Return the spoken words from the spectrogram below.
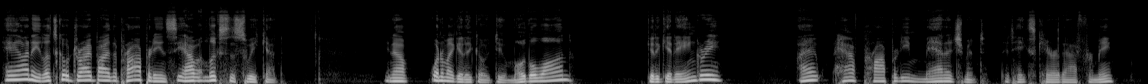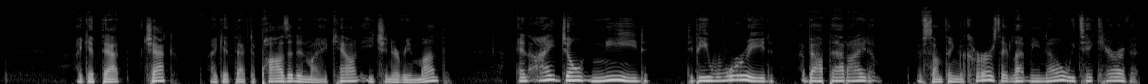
hey, honey, let's go drive by the property and see how it looks this weekend. You know, what am I going to go do? Mow the lawn? Gonna get angry? I have property management that takes care of that for me. I get that check, I get that deposit in my account each and every month, and I don't need to be worried about that item. If something occurs, they let me know, we take care of it.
